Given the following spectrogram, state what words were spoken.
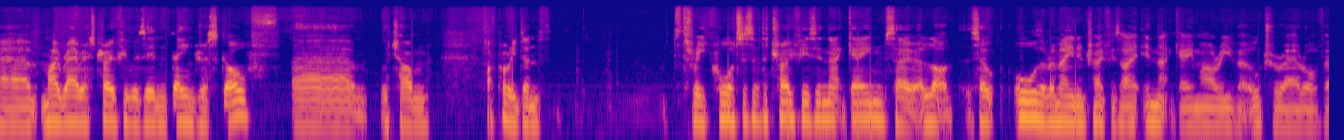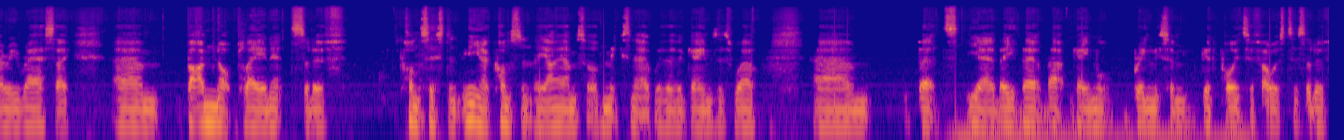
Um, my rarest trophy was in Dangerous Golf, um, which I'm I've probably done three quarters of the trophies in that game. So a lot, of, so all the remaining trophies in that game are either ultra rare or very rare. So, um, but I'm not playing it sort of consistent, you know, constantly. I am sort of mixing it up with other games as well. Um, but yeah, they, they, that game will bring me some good points if I was to sort of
